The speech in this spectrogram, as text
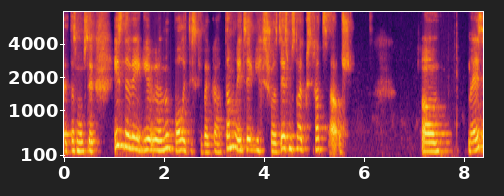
kad tas mums ir izdevīgi, nu, politiski vai kā tam līdzīgi, šos dziesmu svētkus ir atcēluši. Um, mēs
